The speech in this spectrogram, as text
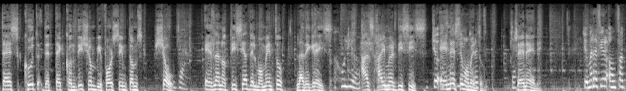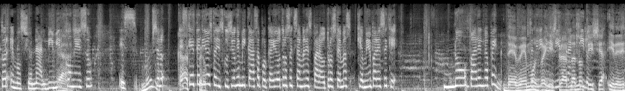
test could detect condition before symptoms show. Ya. Es la noticia del momento, la de Grace. Julio. Alzheimer disease. Yo- en ese bien, momento. estoy-. CNN. Yo me refiero a un factor emocional. Vivir Ya. con eso es. Bueno, se lo- Kat, es que he tenido pero- esta discusión en mi casa porque hay otros exámenes para otros temas que a mí me parece que no valen la pena. Debemos registrar la noticia y, de-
